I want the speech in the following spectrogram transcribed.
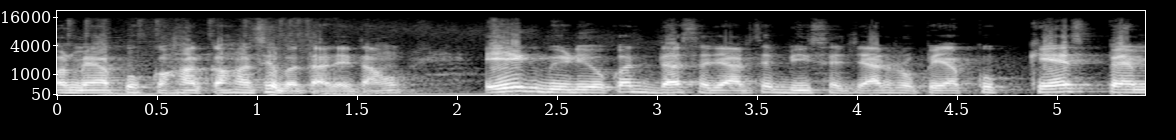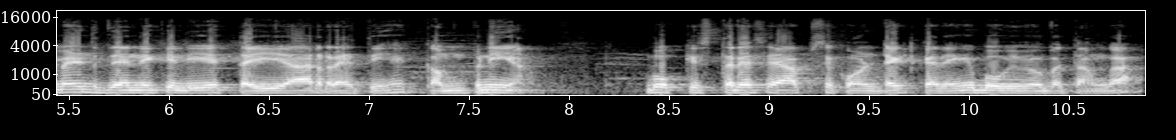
और मैं आपको कहाँ कहाँ से बता देता हूँ। एक वीडियो का दस हज़ार से बीस हज़ार रुपये आपको कैश पेमेंट देने के लिए तैयार रहती हैं कंपनियाँ। वो किस तरह से आपसे कांटेक्ट करेंगे, वो भी मैं बताऊँगा।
